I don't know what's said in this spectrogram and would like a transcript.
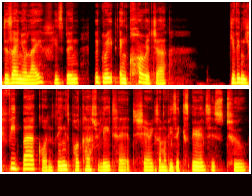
Design Your Life. He's been a great encourager, giving me feedback on things podcast related, sharing some of his experiences too.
